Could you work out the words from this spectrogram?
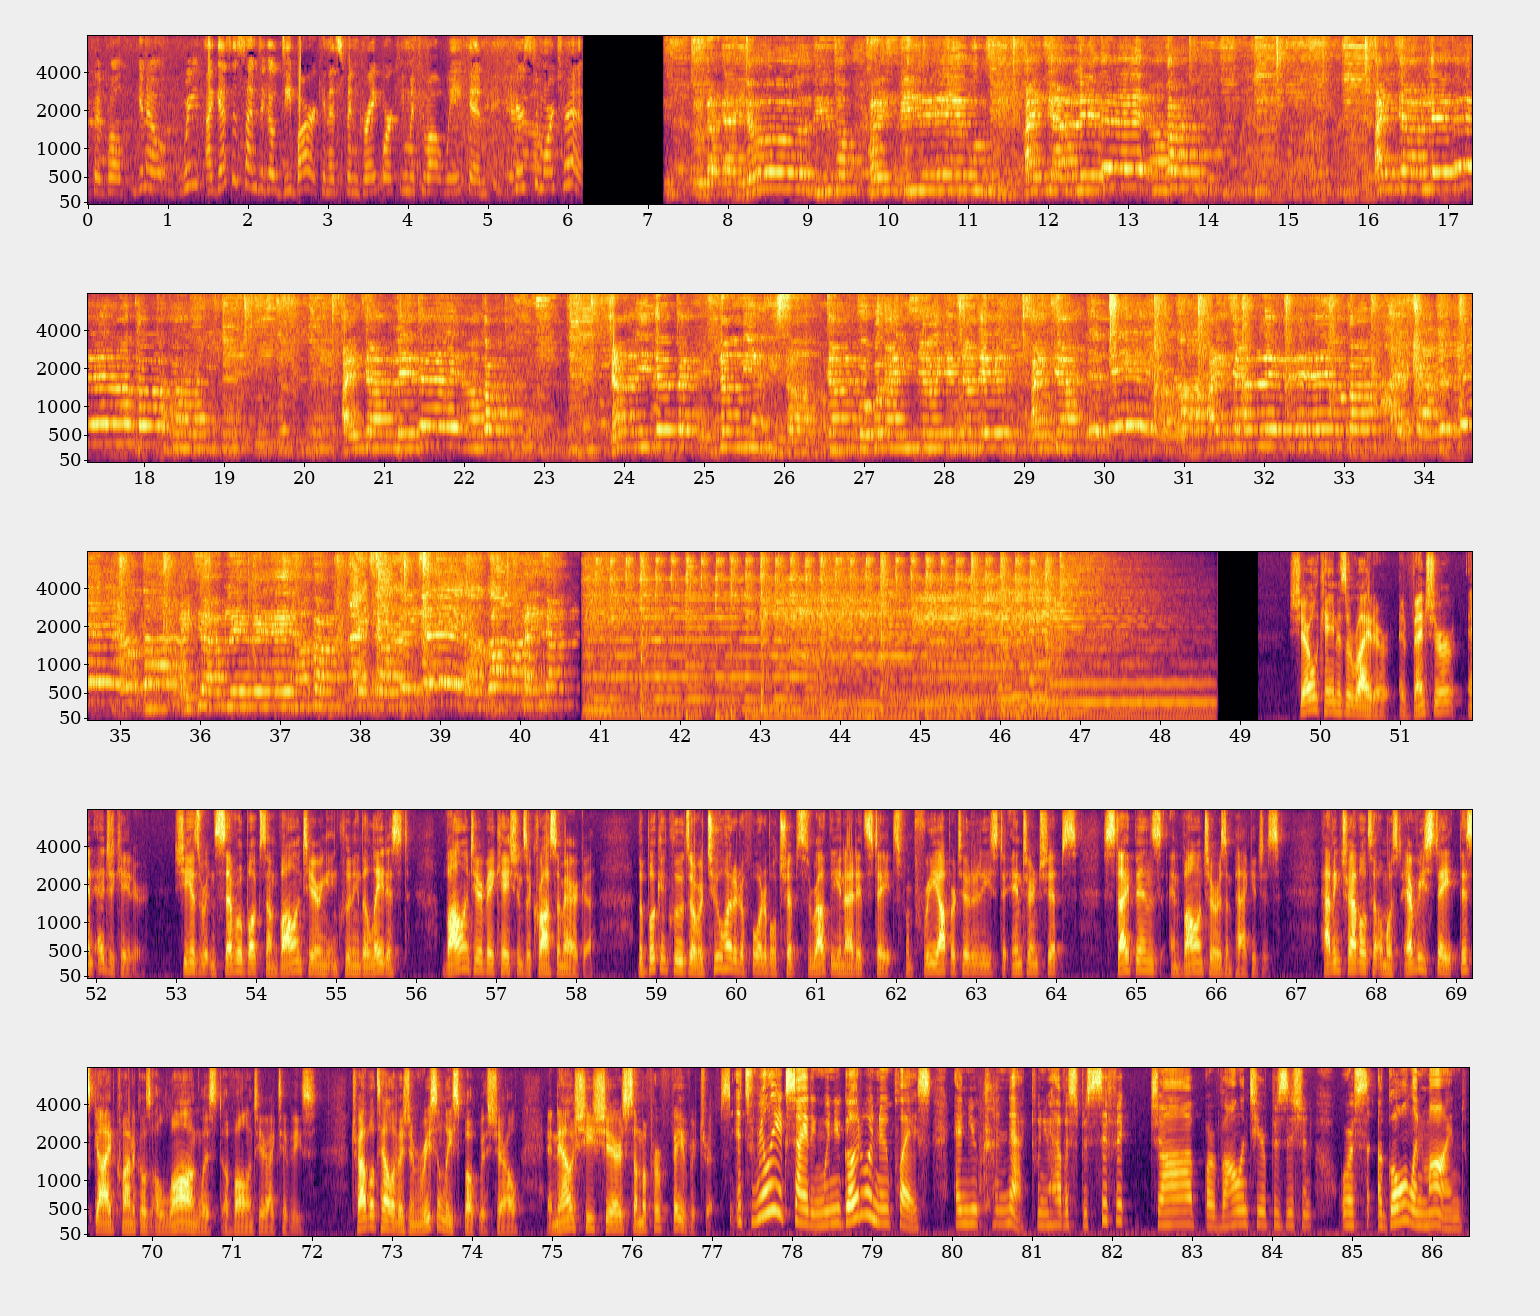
Good. Well, you know, we I guess it's time to go debark, and it's been great working with you all week. And here's to more trips. Tout bagay yo inspirer pour Haïti a levé encore. Haïti a levé Sheryl Kayne is a writer, adventurer, and educator. She has written several books on volunteering, including the latest, Volunteer Vacations Across America. The book includes over 200 affordable trips throughout the United States, from free opportunities to internships, stipends, and volunteerism packages. Having traveled to almost every state, this guide chronicles a long list of volunteer activities. Travel Television recently spoke with Sheryl, and now she shares some of her favorite trips. It's really exciting when you go to a new place and you connect, when you have a specific job or volunteer position or a goal in mind,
